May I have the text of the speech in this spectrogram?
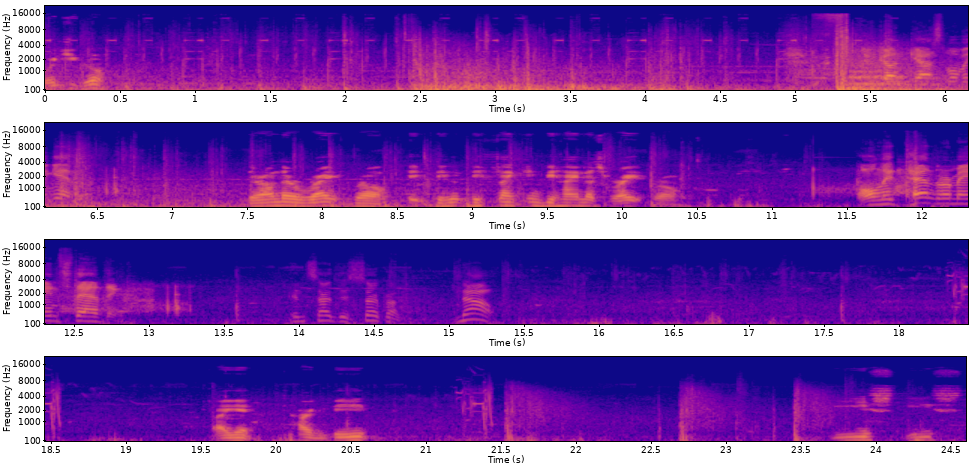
Where'd you go? You got gas moving in. They're on their right, bro. They, they, they flanking behind us right, bro. Only 10 remain standing. Inside the circle. Now! I get heartbeat. East, east.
